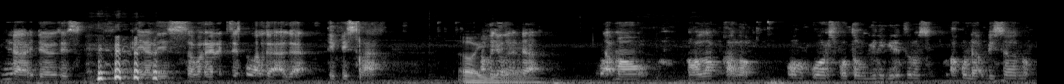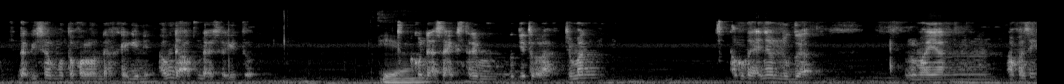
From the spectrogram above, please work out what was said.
Ya idealis. Idealis sama realistis tuh agak-agak tipis lah. Oh aku juga iya nggak mau nolak kalau oh aku harus foto begini gini terus aku nggak bisa nggak bisa foto kalau nggak kayak gini. Aku nggak aku nggak segitu. Iya. Aku nggak se ekstrim begitulah. Cuman aku kayaknya juga lumayan apa sih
